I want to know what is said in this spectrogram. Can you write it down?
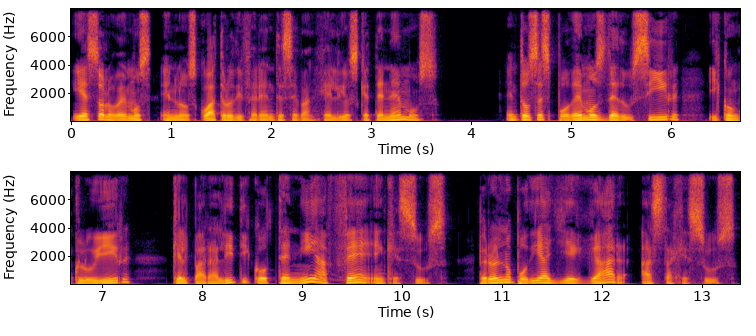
Y esto lo vemos en los cuatro diferentes evangelios que tenemos. Entonces podemos deducir y concluir que el paralítico tenía fe en Jesús, pero él no podía llegar hasta Jesús,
